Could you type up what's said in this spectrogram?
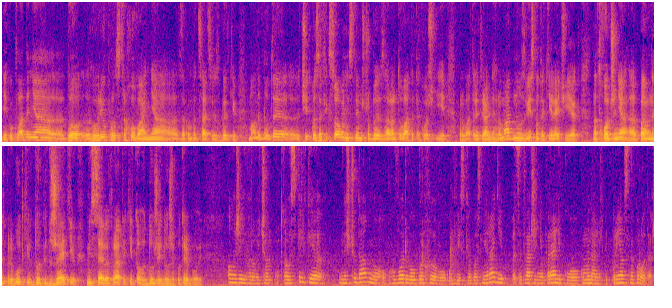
як укладення е, договорів про страхування за компенсацію збитків, мали бути е, чітко зафіксовані з тим, щоб згарантувати також і права територіальних громад. Ну, звісно, такі речі, як надходження е, певних прибутків до бюджетів місцевих рад, які того дуже і дуже потребують. Олеже Ігоровичу, оскільки нещодавно обговорював бурхливо у Львівській обласній раді затвердження переліку комунальних підприємств на продаж,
